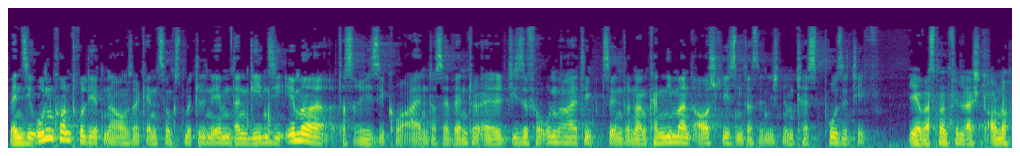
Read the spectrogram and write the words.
Wenn sie unkontrolliert Nahrungsergänzungsmittel nehmen, dann gehen sie immer das Risiko ein, dass eventuell diese verunreinigt sind und dann kann niemand ausschließen, dass sie nicht in einem Test positiv. Ja, was man vielleicht auch noch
